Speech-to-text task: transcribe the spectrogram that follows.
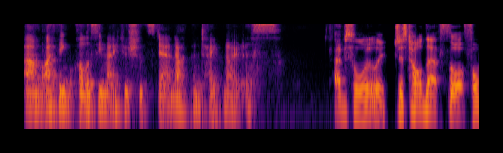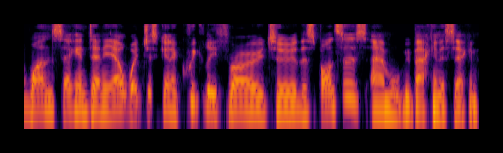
um, I think policymakers should stand up and take notice. Absolutely. Just hold that thought for one second, Danielle. We're just going to quickly throw to the sponsors and we'll be back in a second.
